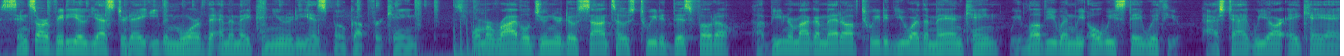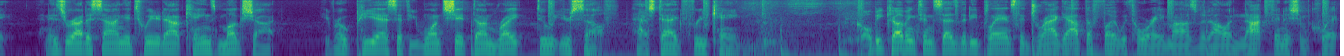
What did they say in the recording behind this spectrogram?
Since our video yesterday, even more of the MMA community has spoke up for Cain. His former rival Junior Dos Santos tweeted this photo. Khabib Nurmagomedov tweeted, You are the man, Cain. We love you and we always stay with you. Hashtag we are AKA. And Israel Adesanya tweeted out Cain's mugshot. He wrote, P.S. If you want shit done right, do it yourself. Hashtag free Cain. Colby Covington says that he plans to drag out the fight with Jorge Masvidal and not finish him quick.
